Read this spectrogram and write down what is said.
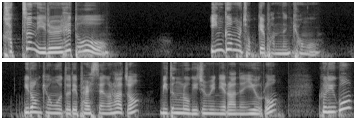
같은 일을 해도 임금을 적게 받는 경우 이런 경우들이 발생을 하죠. 미등록 이주민이라는 이유로. 그리고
